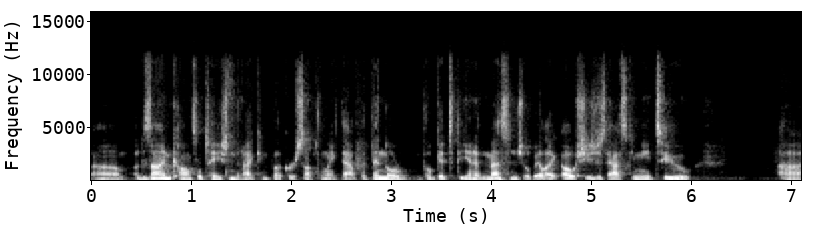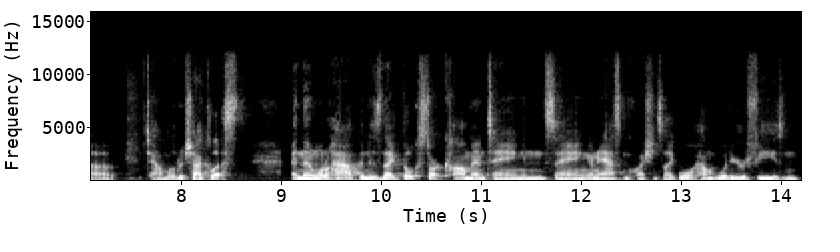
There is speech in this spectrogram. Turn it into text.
um, a design consultation that i can book or something like that. But then they'll they'll get to the end of the message they'll be like oh she's just asking me to uh, download a checklist. And then what'll happen is like they'll start commenting and saying and asking questions like well how what are your fees? And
